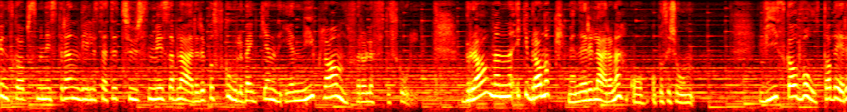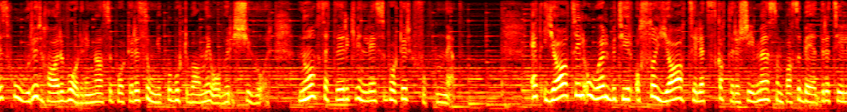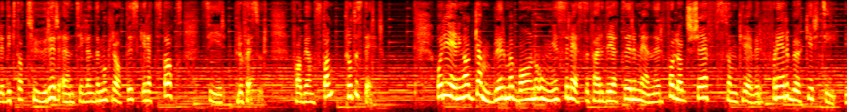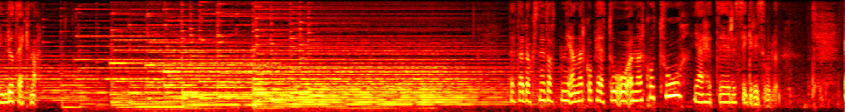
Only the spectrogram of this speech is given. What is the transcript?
Kunnskapsministeren vil sette tusenvis av lærere på skolebenken i en ny plan for å løfte skolen. Bra, men ikke bra nok, mener lærerne og opposisjonen. Vi skal voldta deres horer, har Vålerenga-supportere sunget på bortebane i over 20 år. Nå setter kvinnelig supporter foten ned. Et ja til OL betyr også ja til et skatteregime som passer bedre til diktaturer enn til en demokratisk rettsstat, sier professor. Fabian Stang protesterer. Og regjeringa gambler med barn og unges leseferdigheter, mener forlagssjef, som krever flere bøker til bibliotekene. Dette er Dagsnytt 18 i NRK P2 og NRK2. Jeg heter Sigrid Solund.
